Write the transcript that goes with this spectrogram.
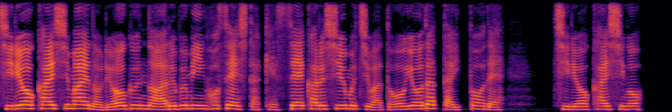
治療開始前の両群のアルブミン補正した血清カルシウム値は同様だった一方で治療開始後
